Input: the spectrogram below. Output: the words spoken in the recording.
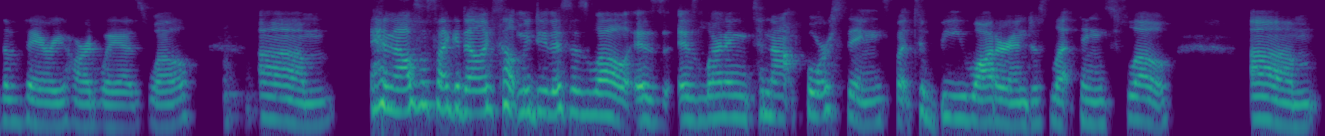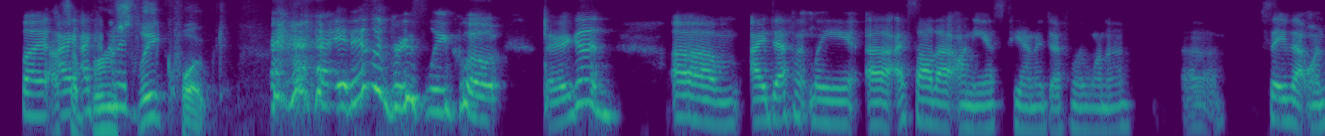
the very hard way as well. Um, and also psychedelics help me do this as well is is learning to not force things but to be water and just let things flow um but That's I, a Bruce kinda, Lee quote. it is a Bruce Lee quote. Very good. Um, I definitely uh, I saw that on ESPN. I definitely want to uh, save that one.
